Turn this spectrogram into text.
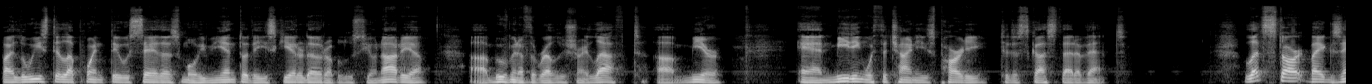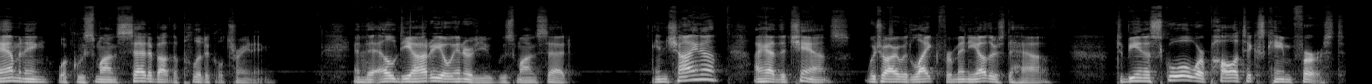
by Luis de la Puente Uceda's Movimiento de Izquierda Revolucionaria, uh, Movement of the Revolutionary Left, uh, MIR, and meeting with the Chinese party to discuss that event. Let's start by examining what Guzman said about the political training. In the El Diario interview, Guzman said, In China, I had the chance, which I would like for many others to have, to be in a school where politics came first,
